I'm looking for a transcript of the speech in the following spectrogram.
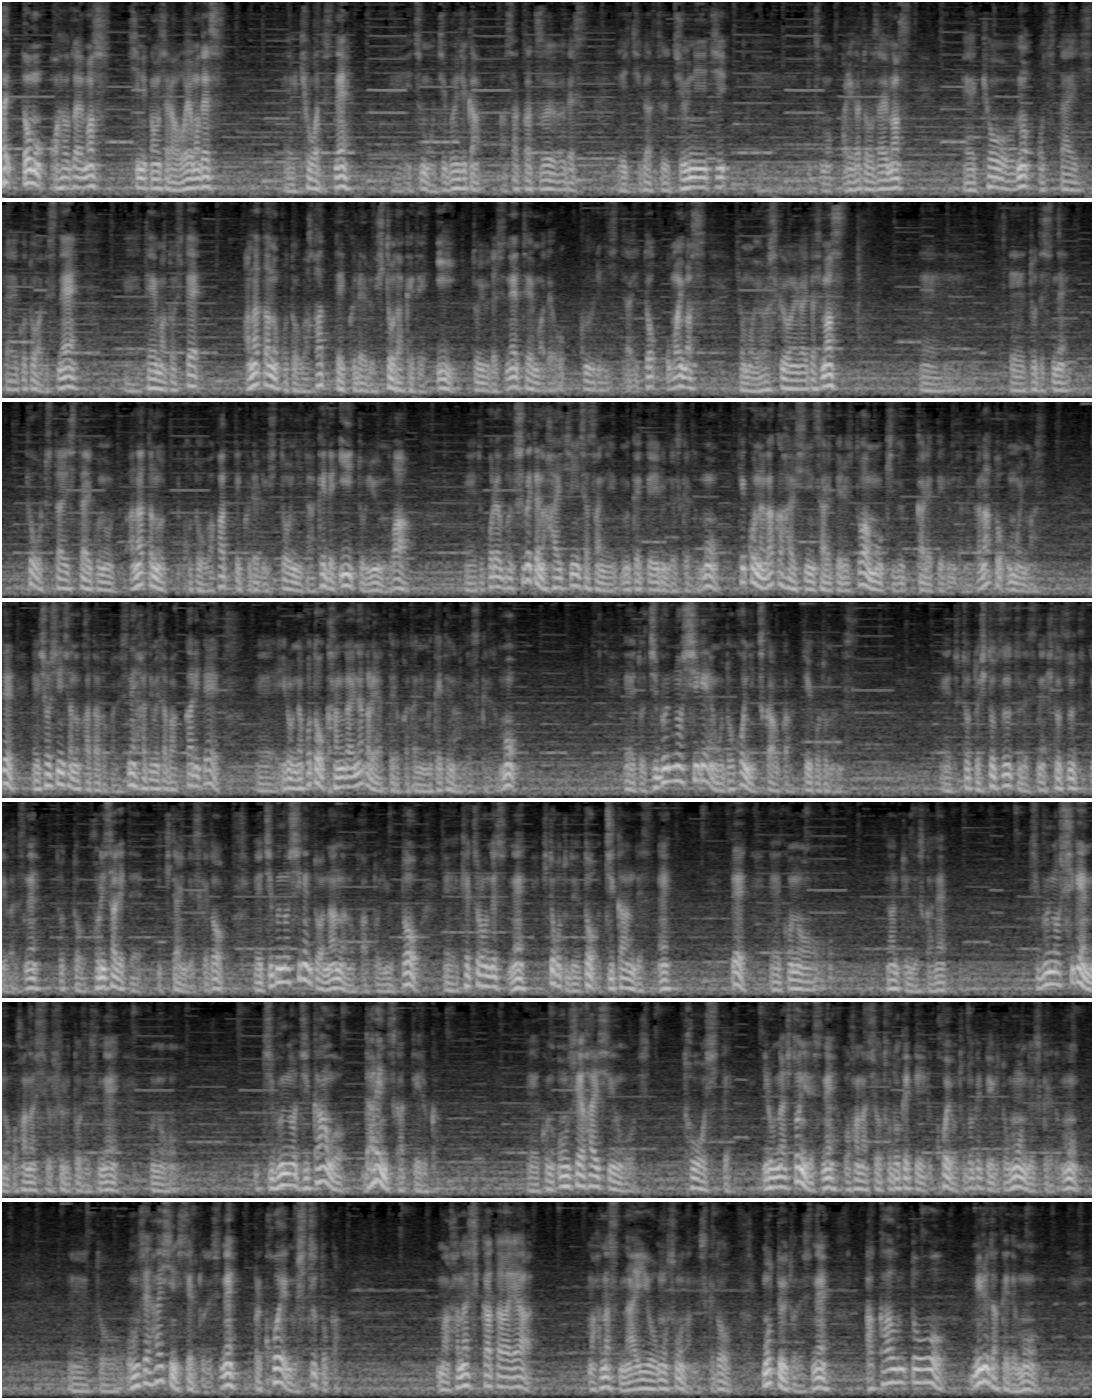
はいどうもおはようございます。心理カウンセラー大山です、えー、今日はですねいつも自分時間朝活です。1月12日、えー、いつもありがとうございます、えー、今日のお伝えしたいことはですね、えテーマとしてあなたのことを分かってくれる人だけでいいというですねテーマでお送りしたいと思います。今日もよろしくお願いいたします。えー、えー、とですね今日お伝えしたいこのあなたのことを分かってくれる人にだけでいいというのは、えーと、これは全ての配信者さんに向けているんですけれども結構長く配信されている人はもう気づかれているんじゃないかなと思います。で、初心者の方とかですね始めたばっかりで、えー、いろんなことを考えながらやってる方に向けてなんですけれども、えーと自分の資源をどこに使うかっていうことなんです。えー、とちょっと一つずつですね一つずつっていうかですねちょっと掘り下げていきたいんですけど、えー、自分の資源とは何なのかというと、えー、結論ですね。一言で言うと時間ですね。で、えこの何て言うんですかね自分の資源のお話をするとですねこの自分の時間を誰に使っているか、えこの音声配信を通していろんな人にですねお話を届けている声を届けていると思うんですけれどもえーと、音声配信してるとですねやっぱり声の質とか、まあ、話し方や、まあ、話す内容もそうなんですけどもっと言うとですねアカウントを見るだけでも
